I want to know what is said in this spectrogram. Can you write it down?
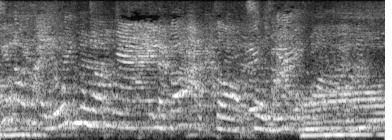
ที่เราถ่ายรูปรวมไงแล้วก็อัดจอบส่งให้ก่อน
